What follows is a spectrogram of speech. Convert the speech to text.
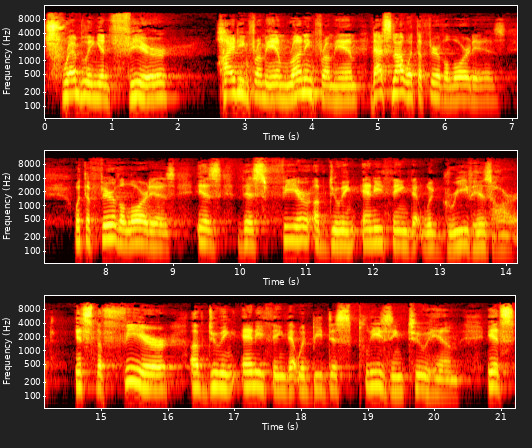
trembling in fear, hiding from Him, running from Him. That's not what the fear of the Lord is. What the fear of the Lord is, is this fear of doing anything that would grieve His heart. It's the fear of doing anything that would be displeasing to Him. It's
